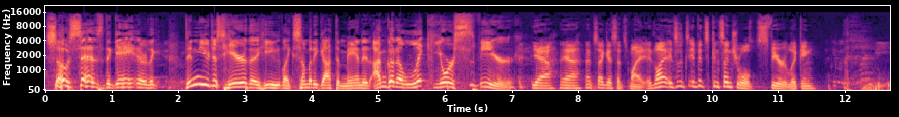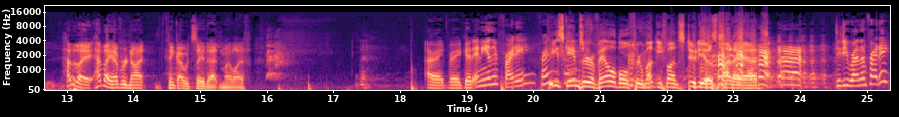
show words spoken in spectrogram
So says the game. Or the didn't you just hear that he like somebody got demanded? I'm going to lick your sphere. Yeah, yeah. That's. I guess that's my. It, li- it's if it's consensual sphere licking. How did I? How did I ever not think I would say that in my life? All right, very good. Any other Friday? Friday. These games are available through Monkey Fun Studios. Might I add? Did you run on Friday?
